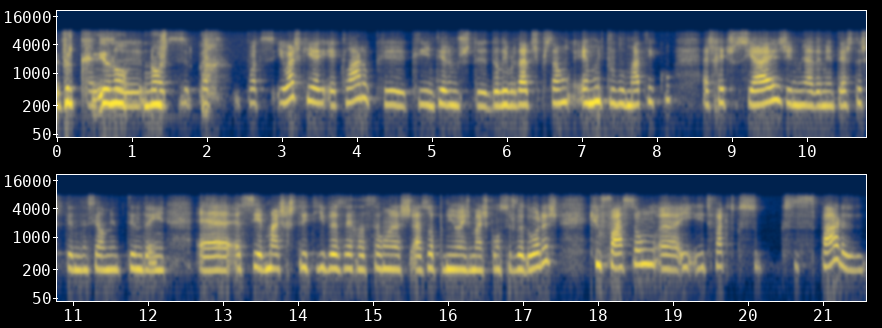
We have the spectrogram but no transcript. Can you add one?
Porque pode eu não. não... Pode, pode, eu acho que é, é claro que, que, em termos de, liberdade de expressão, é muito problemático as redes sociais, e nomeadamente estas que tendencialmente tendem a, a ser mais restritivas em relação às, às, opiniões mais conservadoras, que o façam uh, e, e, de facto que se, que se separe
